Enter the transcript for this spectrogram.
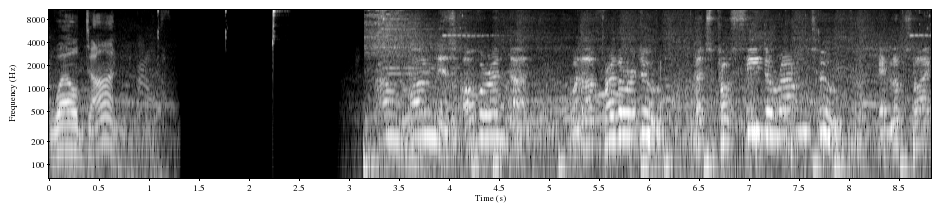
Well done. Round one is over and done. Without further ado, let's proceed to round two. It looks like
